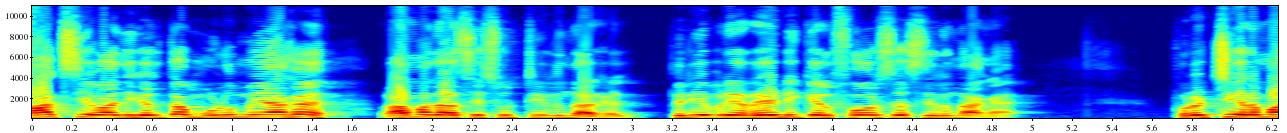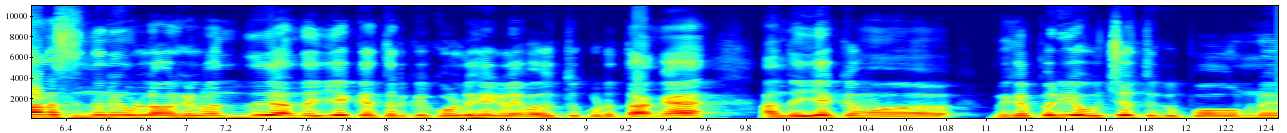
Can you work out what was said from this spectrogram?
மார்க்சியவாதிகள் தான் முழுமையாக ராமதாஸை சுற்றி இருந்தார்கள் பெரிய பெரிய ரேடிக்கல் ஃபோர்ஸஸ் இருந்தாங்க. புரட்சிகரமான சிந்தனை உள்ளவர்கள் வந்து அந்த இயக்கத்திற்கு கொள்கைகளை வகுத்து கொடுத்தாங்க. அந்த இயக்கம் மிகப்பெரிய உச்சத்துக்கு போகும்னு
